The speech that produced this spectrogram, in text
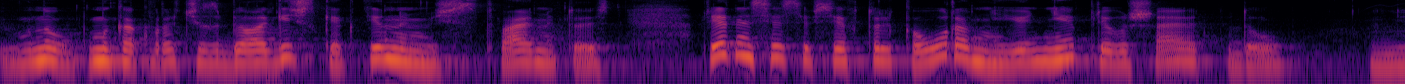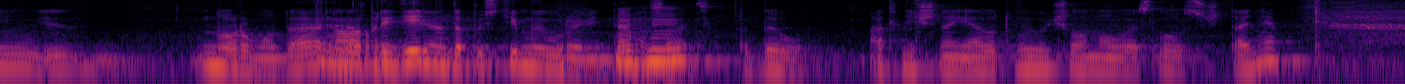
Ну, мы как врачи с биологически активными веществами. То есть вредность есть у всех, только уровни ее не превышают ПДУ. Норму, да? Норму. Предельно допустимый уровень, да, угу. называется, ПДУ. Отлично, я вот выучила новое словосочетание. А,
